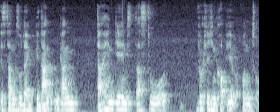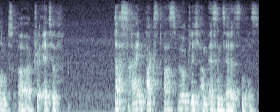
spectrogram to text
ist dann so der Gedankengang dahingehend, dass du wirklich ein Copy und, und äh, Creative das reinpackst, was wirklich am essentiellsten ist,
